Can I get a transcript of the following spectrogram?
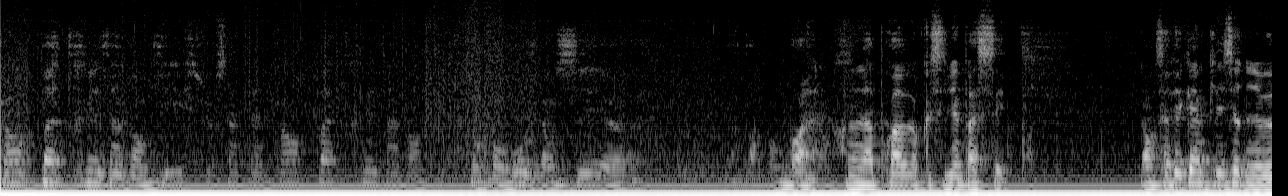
plans pas très inventif. Donc en gros je lançais... Euh, voilà, on a la preuve que c'est bien passé. Donc ça fait quand même plaisir de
